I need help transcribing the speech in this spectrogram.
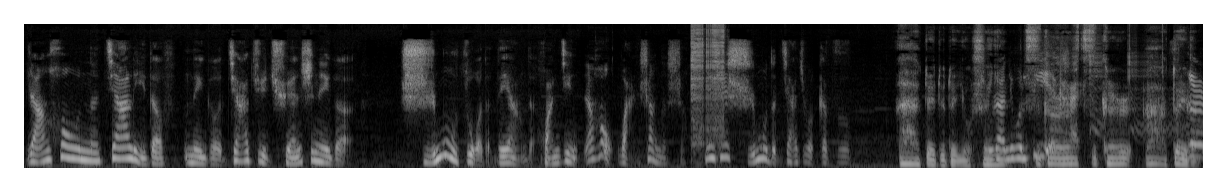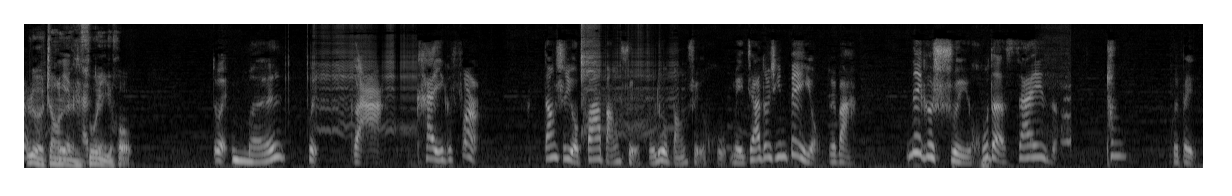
然后呢，家里的那个家具全是那个实木做的那样的环境，然后晚上的时候，那些实木的家具会咯吱。哎，对对对，有声突然就会裂开呲根儿啊，对热胀冷缩以后，对，门会嘎开一个缝儿。当时有八磅水壶、六磅水壶，每家都姓备有，对吧？那个水壶的塞子，砰，会被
